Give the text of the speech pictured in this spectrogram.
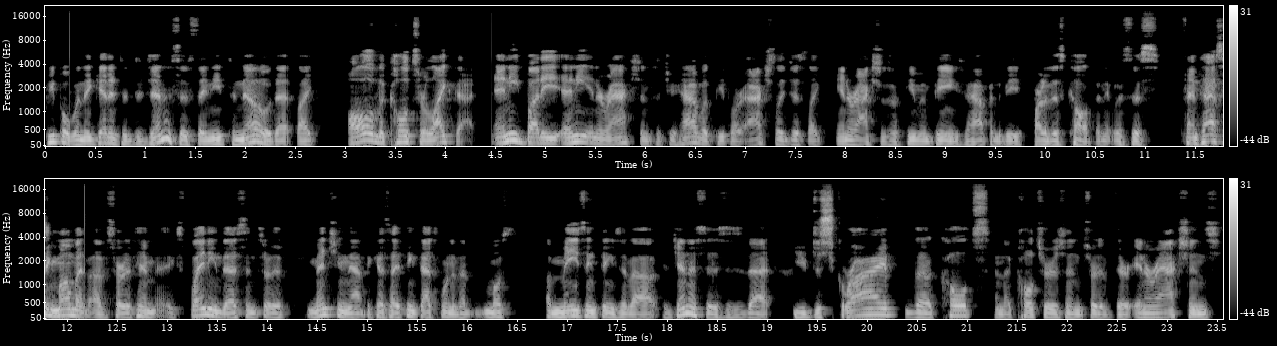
people, when they get into Degenesis, they need to know that like all the cults are like that. Anybody, any interactions that you have with people are actually just like interactions with human beings who happen to be part of this cult. And it was this fantastic moment of sort of him explaining this and sort of mentioning that because I think that's one of the most amazing things about Genesis is that you describe the cults and the cultures and sort of their interactions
